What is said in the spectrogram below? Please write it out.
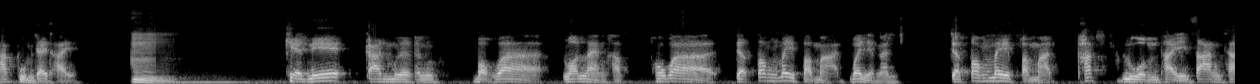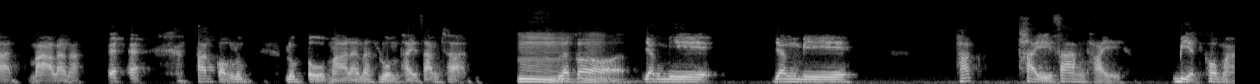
พรรคภูมิใจไทย อืม เขตนี้การเมืองบอกว่าร้อนแรงครับ เพราะว่าจะต้องไม่ประมาทว่าอย่างนั้น จะต้องไม่ประมาทพักรวมไทยสร้างชาติมาแล้วนะพักของลูกลูกตู่มาแล้วนะรวมไทยสร้างชาติ อืม แล้วก็ยังมียังมีพักไทยสร้างไทย เบียดเข้ามา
